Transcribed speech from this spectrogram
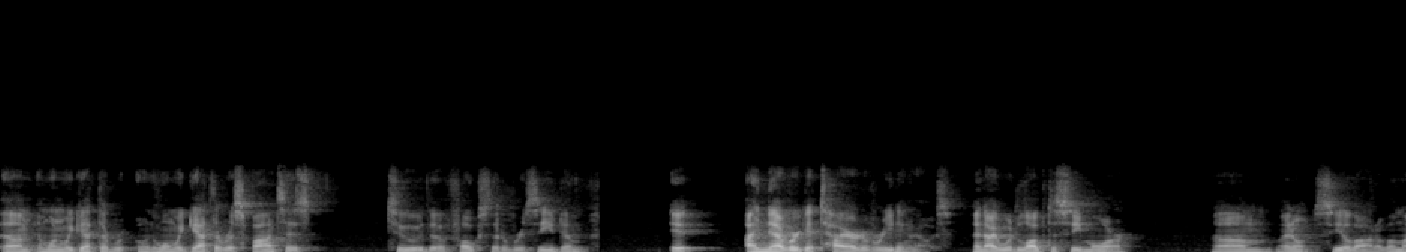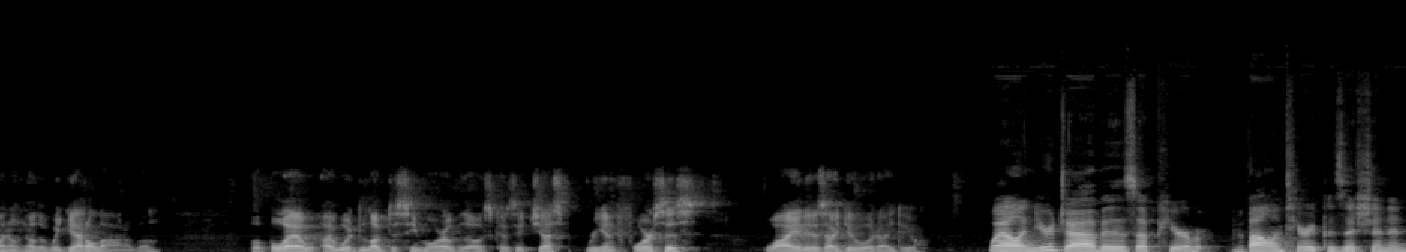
Um, and when we get the when we get the responses to the folks that have received them it I never get tired of reading those. And I would love to see more. Um, I don't see a lot of them. I don't know that we get a lot of them. But boy, I, I would love to see more of those because it just reinforces why it is I do what I do. Well, and your job is a pure voluntary position, and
